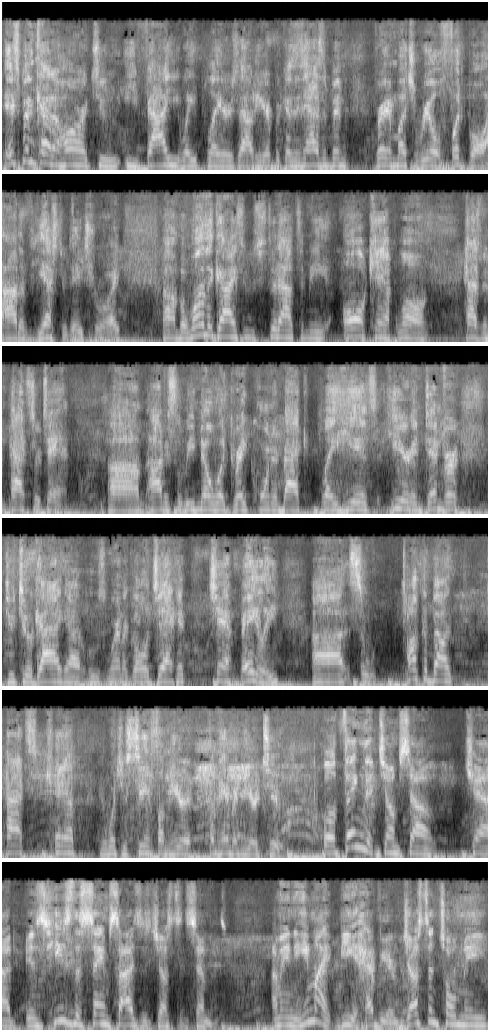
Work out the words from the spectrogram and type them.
It's been kind of hard to evaluate players out here because it hasn't been very much real football out of yesterday, Troy. Um, but one of the guys who stood out to me all camp long has been Pat Surtain. Um, obviously, we know what great cornerback play he is here in Denver due to a guy uh, who's wearing a gold jacket, Champ Bailey. Uh, so, talk about Pat's camp and what you're seeing from here from him in year two. Well, the thing that jumps out, Chad, is he's the same size as Justin Simmons. I mean, he might be heavier. Justin told me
